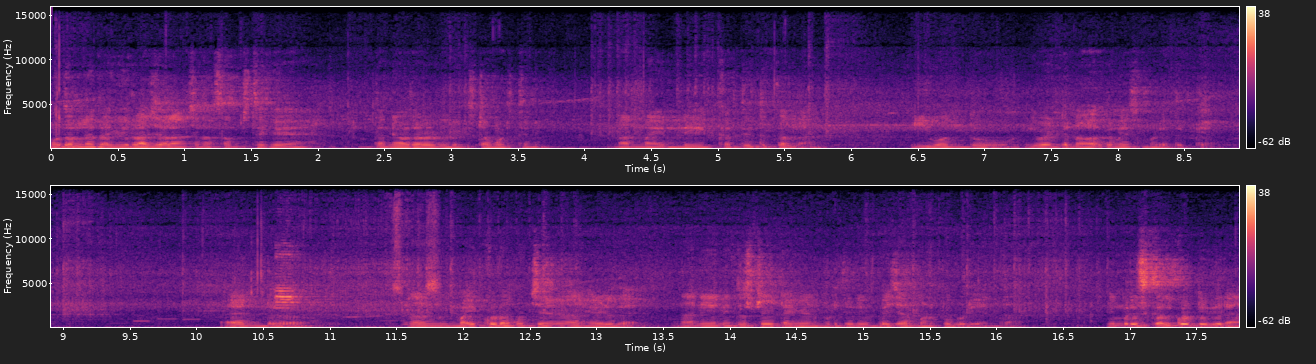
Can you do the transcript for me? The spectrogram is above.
ಮೊದಲನೇದಾಗಿ ರಾಜಲಾಂಛನ ಸಂಸ್ಥೆಗೆ ಧನ್ಯವಾದಗಳು ಹೇಳಕ್ಕೆ ಇಷ್ಟಪಡ್ತೀನಿ. ನನ್ನ ಇಲ್ಲಿ ಕರೆದಿದ್ದಕ್ಕಲ್ಲ, ಈ ಒಂದು ಇವೆಂಟನ್ನು ಆರ್ಗನೈಸ್ ಮಾಡಿದ್ದಕ್ಕೆ. ಆ್ಯಂಡ್ ನಾನು ಮೈಕ್ ಕೊಡೋ ಮುಂಚೆ ನಾನು ಹೇಳಿದೆ, ನಾನು ಏನಿದ್ದು ಸ್ಟ್ರೈಟಾಗಿ ಹೇಳ್ಬಿಡ್ತೀನಿ, ನೀವು ಬೇಜಾರು ಮಾಡ್ಕೋಬೇಡಿ ಅಂತ. ನಿಮ್ಮ ರಿಸ್ಕಲ್ಲಿ ಕೊಟ್ಟಿದ್ದೀರಾ?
